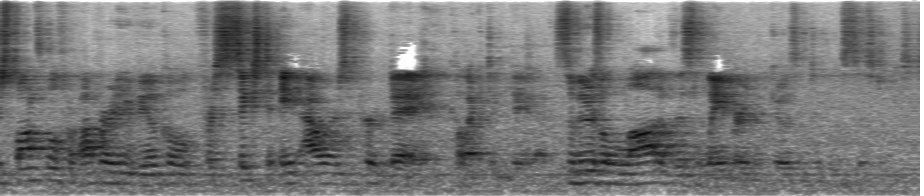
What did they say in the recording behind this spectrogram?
responsible for operating a vehicle for six to eight hours per day, collecting data. So there's a lot of this labor that goes into these systems.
